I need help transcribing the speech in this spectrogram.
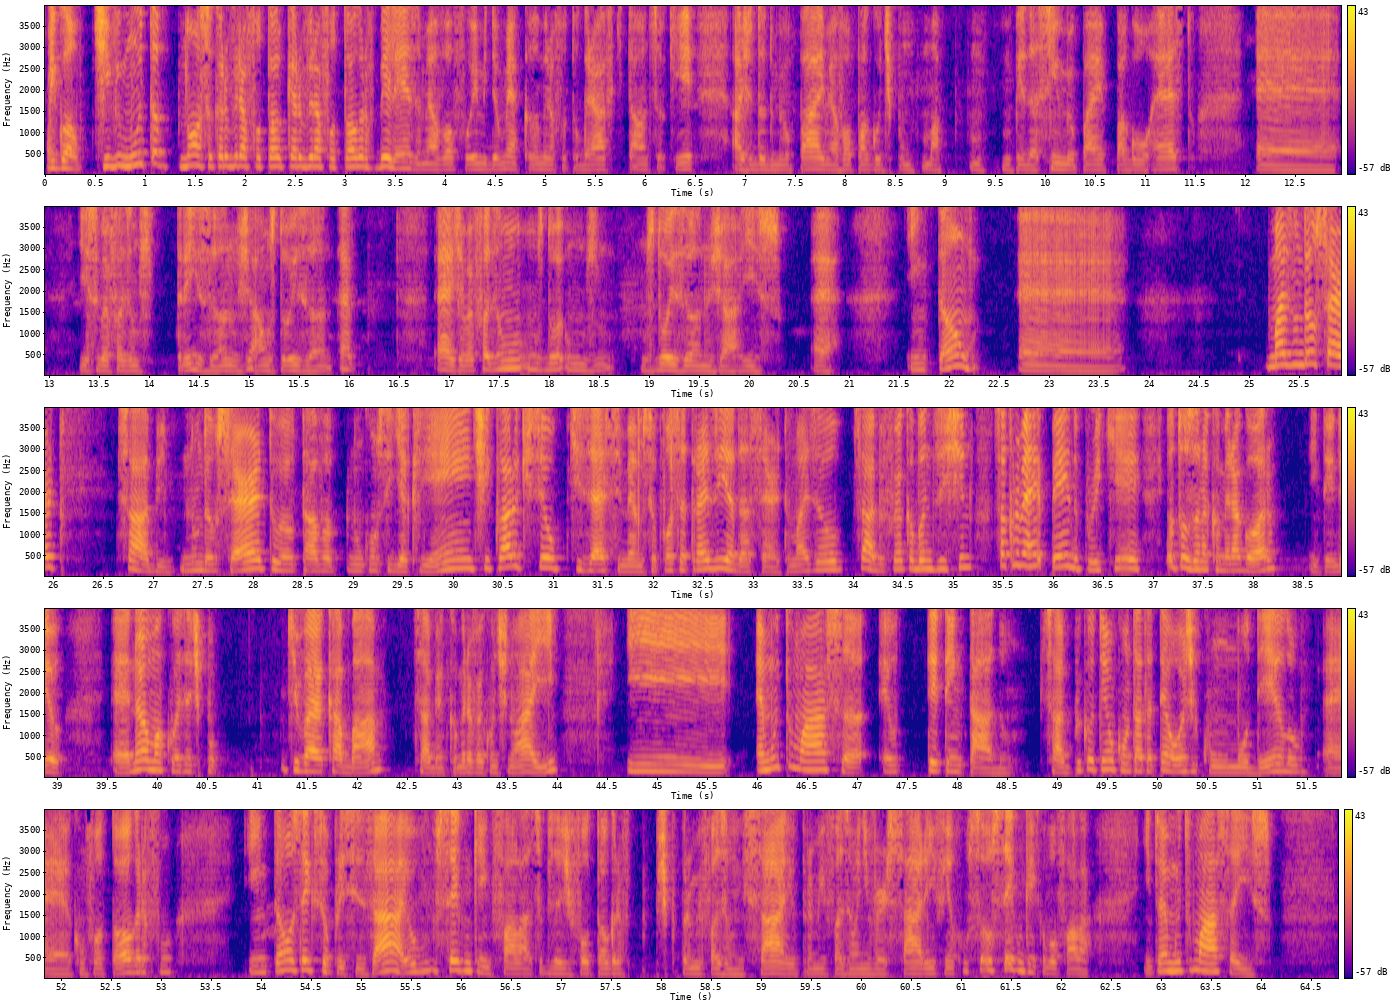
Igual, tive muita. Nossa, eu quero virar fotógrafo, quero virar fotógrafo. Beleza, minha avó foi, me deu minha câmera fotográfica e tal, não sei o que. Ajuda do meu pai, minha avó pagou tipo uma, um, um, pedacinho, meu pai pagou o resto. É, isso vai fazer uns três anos já, uns dois anos. É, é já vai fazer uns, do, uns, uns dois anos já, isso. É. Então, é. Mas não deu certo sabe, não deu certo, eu tava, não conseguia cliente. Claro que se eu quisesse mesmo, se eu fosse atrás ia dar certo, mas eu, sabe, fui acabando desistindo. Só que não me arrependo porque eu tô usando a câmera agora, entendeu? É, não é uma coisa tipo que vai acabar, sabe? A câmera vai continuar aí. E é muito massa eu ter tentado, sabe? Porque eu tenho contato até hoje com modelo, é, com fotógrafo. Então eu sei que se eu precisar, eu sei com quem falar. Se eu precisar de fotógrafo, tipo, para mim fazer um ensaio, para mim fazer um aniversário, enfim, eu sei com quem que eu vou falar. Então é muito massa isso.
